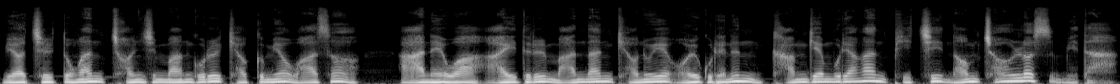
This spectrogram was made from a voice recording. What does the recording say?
며칠 동안 천신만고를 겪으며 와서 아내와 아이들을 만난 견우의 얼굴에는 감개무량한 빛이 넘쳐 흘렀습니다.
